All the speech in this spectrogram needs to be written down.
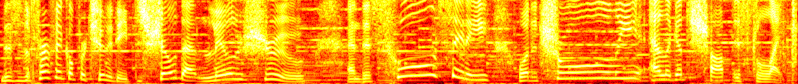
This is the perfect opportunity to show that little shrew and this whole city what a truly elegant shop is like.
